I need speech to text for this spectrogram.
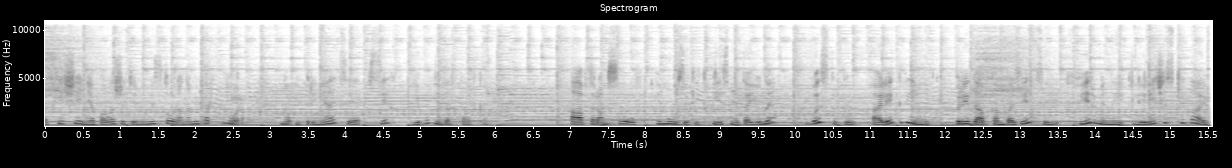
восхищение положительными сторонами партнера, но и принятие всех его недостатков. Автором слов и музыки к песне Таюне выступил Олег Винник – придав композиции фирменный лирический вайб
